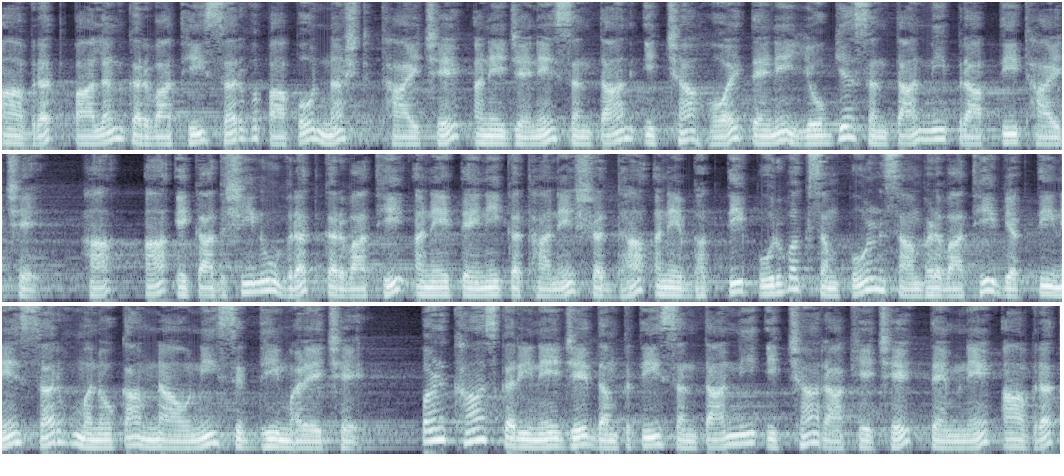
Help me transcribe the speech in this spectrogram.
આ વ્રત પાલન કરવાથી સર્વ પાપો નષ્ટ થાય છે અને જેને સંતાન ઈચ્છા હોય તેને યોગ્ય સંતાનની પ્રાપ્તિ થાય છે. હા આ એકાદશીનું વ્રત કરવાથી અને તેની કથાને શ્રદ્ધા અને ભક્તિપૂર્વક સંપૂર્ણ સાંભળવાથી વ્યક્તિને સર્વ મનોકામનાઓની સિદ્ધિ મળે છે. પણ ખાસ કરીને જે દંપતી સંતાનની ઈચ્છા રાખે છે, તેમને આ વ્રત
